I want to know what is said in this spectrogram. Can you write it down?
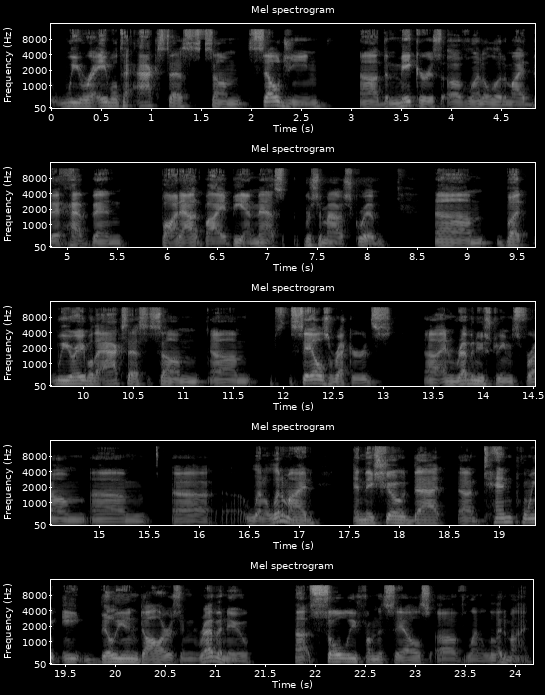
we were able to access some Celgene, uh, the makers of lenalidomide, that have been bought out by BMS, Bristol Myers Squibb. Um, but we were able to access some um, sales records uh, and revenue streams from um, uh, lenalidomide, and they showed that um, $10.8 billion in revenue uh, solely from the sales of lenalidomide.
